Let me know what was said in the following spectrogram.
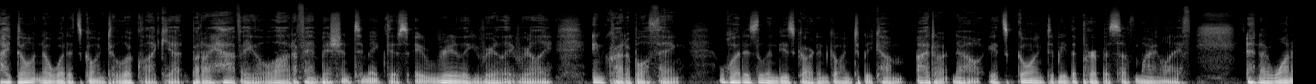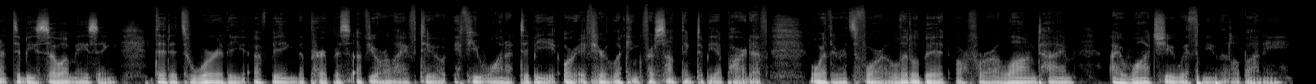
I don't know what it's going to look like yet, but I have a lot of ambition to make this a really, really, really incredible thing. What is Lindy's Garden going to become? I don't know. It's going to be the purpose of my life. And I want it to be so amazing that it's worthy of being the purpose of your life too, if you want it to be, or if you're looking for something to be a part of, whether it's for a little bit or for a long time. I want you with me, little bunny.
